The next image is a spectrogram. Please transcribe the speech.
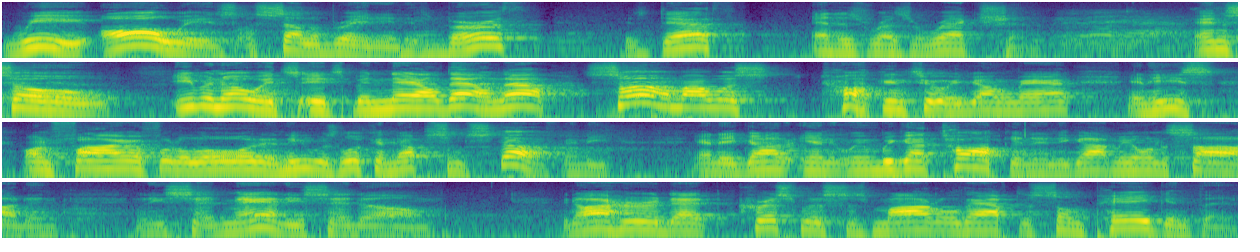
we always are celebrating his birth, his death, and his resurrection. And so, even though it's, it's been nailed down, now, some I was talking to a young man, and he's on fire for the Lord, and he was looking up some stuff, and he and he got and we got talking, and he got me on the side, and, and he said, "Man," he said, um, you know, I heard that Christmas is modeled after some pagan thing.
